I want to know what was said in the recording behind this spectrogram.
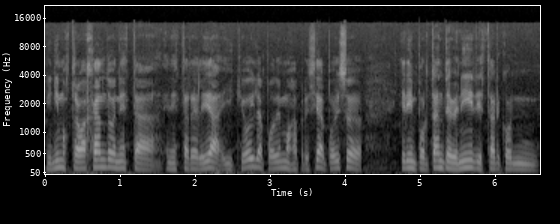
vinimos trabajando en esta, en esta realidad y que hoy la podemos apreciar. Por eso era importante venir y estar con,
